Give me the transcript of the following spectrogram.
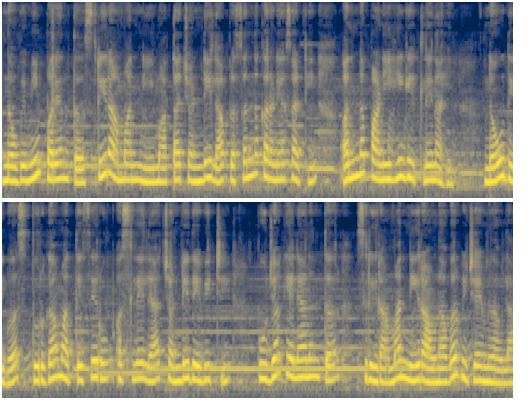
नवमीपर्यंत श्रीरामांनी माता चंडीला प्रसन्न करण्यासाठी अन्न पाणीही घेतले नाही. नऊ दिवस दुर्गा मातेचे रूप असलेल्या चंडी देवीची पूजा केल्यानंतर श्रीरामांनी रावणावर विजय मिळवला.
